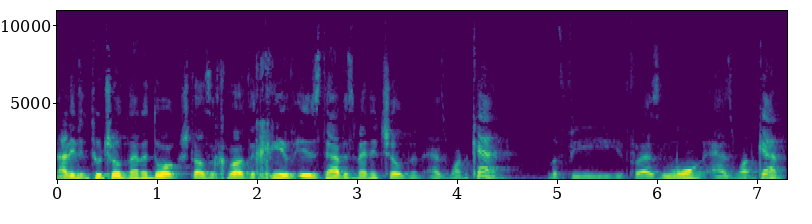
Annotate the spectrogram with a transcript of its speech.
Not even two children and a dog. The chiyuv is to have as many children as one can for as long as one can.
